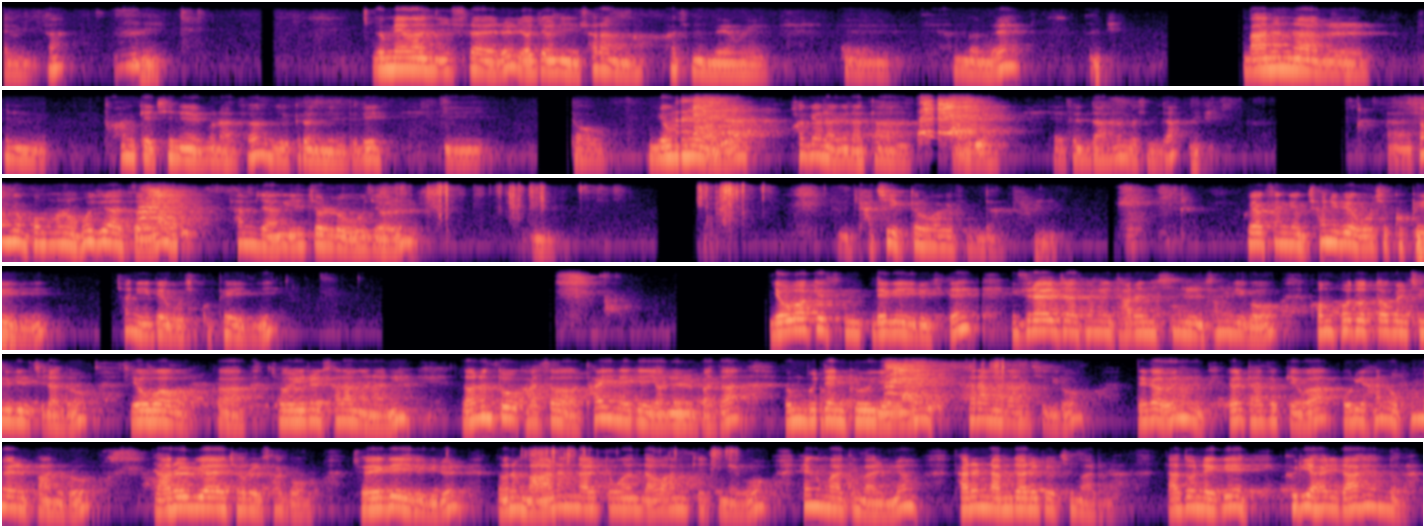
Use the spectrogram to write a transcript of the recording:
됩니다. 음행한 이스라엘을 여전히 사랑하시는 내용의 한 건데 많은 날을 주님 함께 지내고 나서 이제 그런 일들이 더욱 명료하게 확연하게 나타나게 된다 하는 것입니다. 아, 성경 본문은 호세아서 3장 1절로 5절. 음, 같이 읽도록 하겠습니다. 구약성경 1259페이지. 1259페이지. 여호와께서 내게 이르시되 이스라엘 자손이 다른 신을 섬기고 건포도 떡을 즐길지라도 여호와가 저희를 사랑하나니 너는 또 가서 타인에게 연애를 받아 음부된 그 여인을 사랑하라 하시기로 내가 은 열다섯 개와 보리 한 호멜 반으로 나를 위하여 저를 사고 저에게 이르기를 너는 많은 날 동안 나와 함께 지내고 행음하지 말며 다른 남자를 쫓지 말라. 나도 내게 그리하리라 하였노라.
